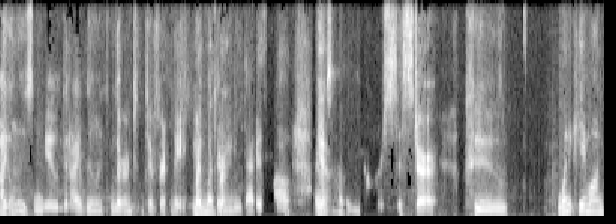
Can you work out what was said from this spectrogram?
I Mhm. always knew that I learned, learned differently. My mother Right. knew that as well. I Yeah. also have a younger sister who, when it came on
